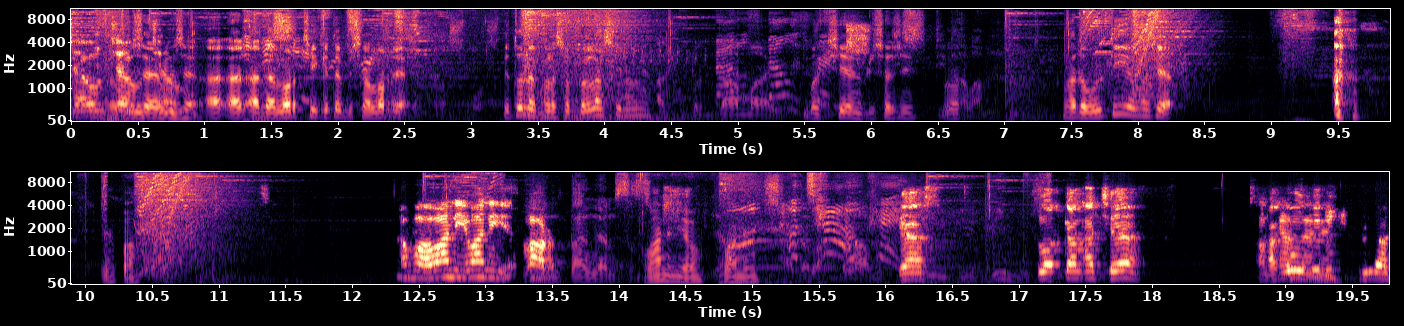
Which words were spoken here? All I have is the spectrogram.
Jauh, jauh, bisa ya, jauh. Ya. A- Ada lord sih kita bisa lord ya. Itu level 11 ini. Bagus ya bisa sih. Lord. Nggak ada ulti ya mas ya? Ya, Pak. Apa wani, wani, Lord. Wani ya, wani. Gas. Slotkan aja. Aku ulti oke. 17.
